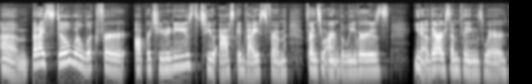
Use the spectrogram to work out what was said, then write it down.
Um, but I still will look for opportunities to ask advice from friends who aren't believers. You know, there are some things where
